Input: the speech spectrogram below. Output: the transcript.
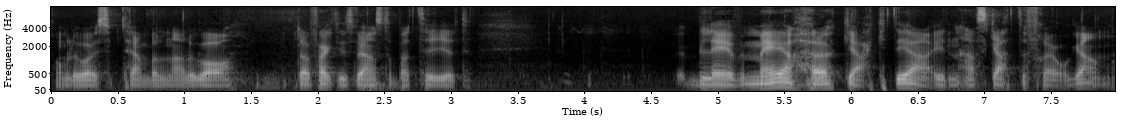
om det var i september när det var, där faktiskt Vänsterpartiet blev mer hökaktiga i den här skattefrågan.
